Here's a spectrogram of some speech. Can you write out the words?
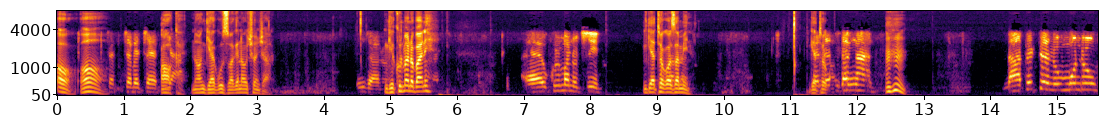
Oh oh. Tshebe tshebe okay no ngiyakuzwa ke na utsho njalo. Injalo. Ngikhuluma nobani? Eh ukhuluma nochini ngiyathokoza mina. Ngiyathokoza. Kancane mhm. Lapha ekutheni umuntu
